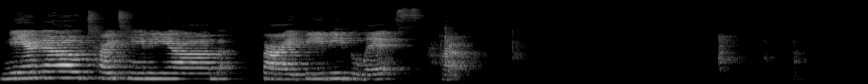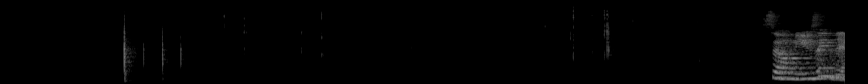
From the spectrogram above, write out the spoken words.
Nano Titanium by Babyliss So I'm using this.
